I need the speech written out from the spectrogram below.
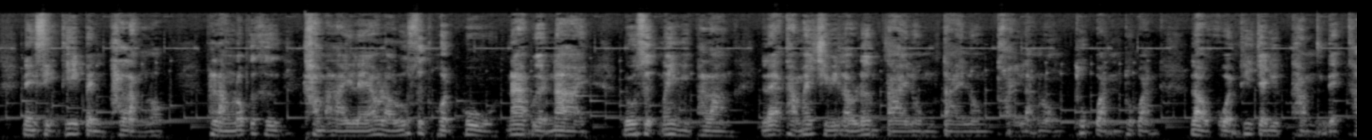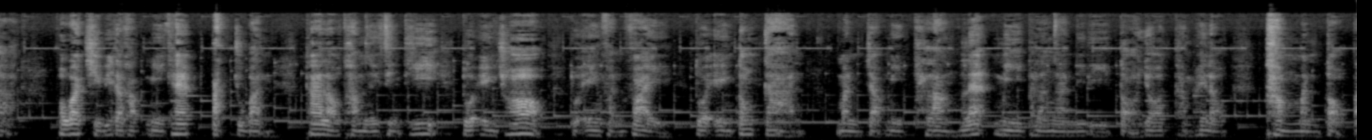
ำในสิ่งที่เป็นพลังลบ พลังลบก็คือทำอะไรแล้วเรารู้สึกหดหู่น่าเบื่อหน่าย รู้สึกไม่มีพลัง และทำให้ชีวิตเราเริ่มตายลงตายลงถอยหลังลงทุกวันทุกวัน เราควรที่จะหยุดทำเด็ดขาด เพราะว่าชีวิตนะครับมีแค่ปัจจุบัน ถ้าเราทำในสิ่งที่ตัวเองชอบ ตัวเองฝันใฝ่ตัวเองต้องการ มันจะมีพลังและมีพลังงานดีๆ ต่อยอดทำให้เราทำมันต่อไป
